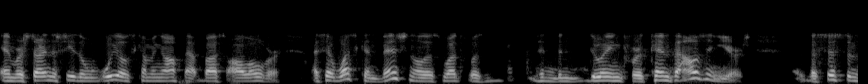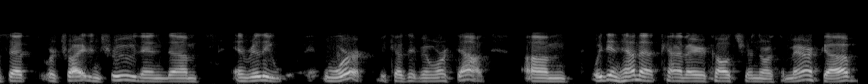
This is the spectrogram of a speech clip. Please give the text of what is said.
and we're starting to see the wheels coming off that bus all over. I said, what's conventional is what was had been doing for 10,000 years. The systems that were tried and true and um, and really work because they've been worked out. Um, we didn't have that kind of agriculture in North America,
